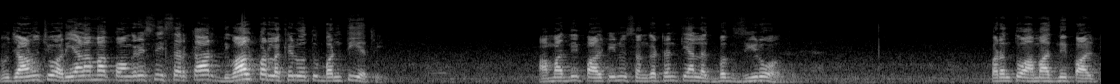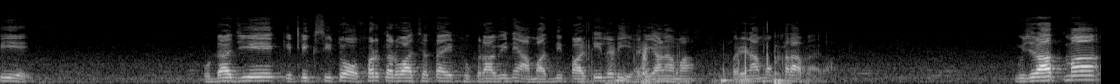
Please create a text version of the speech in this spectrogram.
હું જાણું છું હરિયાણામાં કોંગ્રેસની સરકાર દિવાલ પર લખેલું હતું, બનતી હતી. આમ આદમી પાર્ટીનું સંગઠન ત્યાં લગભગ ઝીરો હતું. પરંતુ આમ આદમી પાર્ટીએ હુડ્ડાજીએ કેટલીક સીટો ઓફર કરવા છતાં એ ઠુકરાવીને આમ આદમી પાર્ટી લડી. હરિયાણામાં પરિણામો ખરાબ આવ્યા. ગુજરાતમાં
